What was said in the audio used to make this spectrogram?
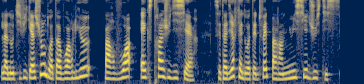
La notification doit avoir lieu par voie extrajudiciaire, c'est-à-dire qu'elle doit être faite par un huissier de justice,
